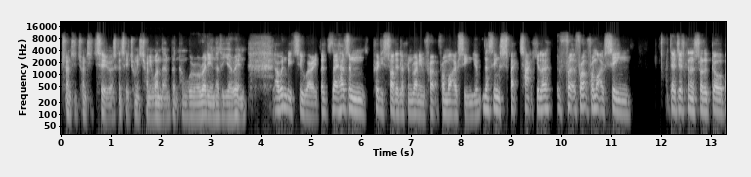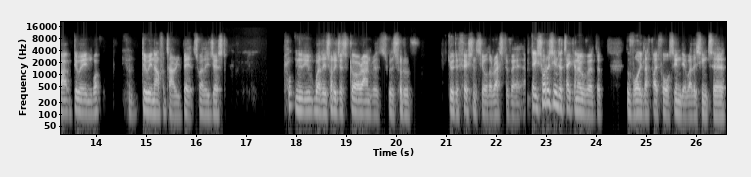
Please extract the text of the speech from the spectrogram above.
2022, I was going to say 2021 then, but we're already another year in. I wouldn't be too worried, but they had some pretty solid looking running from, from what I've seen. Nothing spectacular from, from, from what I've seen. They're just going to sort of go about doing what you know, doing AlphaTauri bits, where they just you know, where they sort of just go around with with sort of good efficiency or the rest of it. They sort of seem to have taken over the, the void left by Force India, where they seem to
